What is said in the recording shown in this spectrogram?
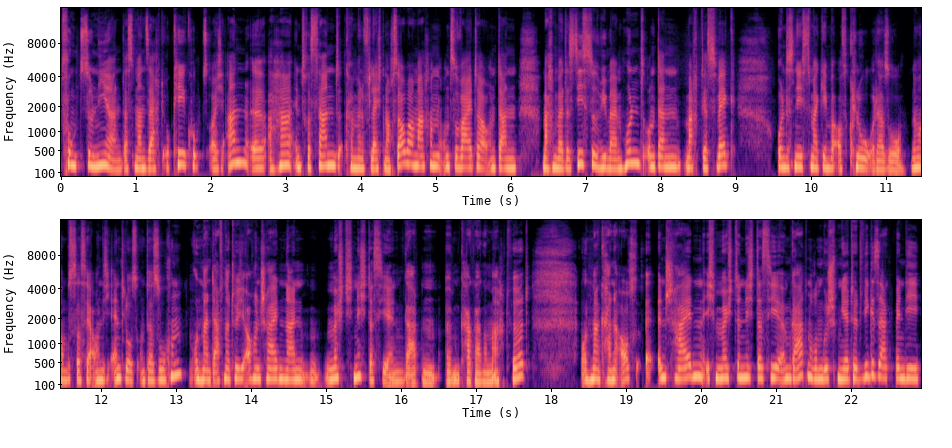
funktionieren, dass man sagt, okay, guckt es euch an, äh, aha, interessant, können wir vielleicht noch sauber machen und so weiter und dann machen wir das, siehst du, wie beim Hund und dann macht ihr es weg und das nächste Mal gehen wir aufs Klo oder so. Ne, man muss das ja auch nicht endlos untersuchen und man darf natürlich auch entscheiden, nein, möchte ich nicht, dass hier im Garten ähm, Kacker gemacht wird und man kann auch äh, entscheiden, ich möchte nicht, dass hier im Garten rumgeschmiert wird. Wie gesagt, wenn die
